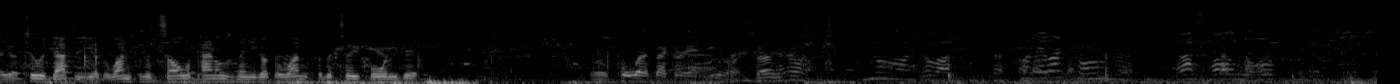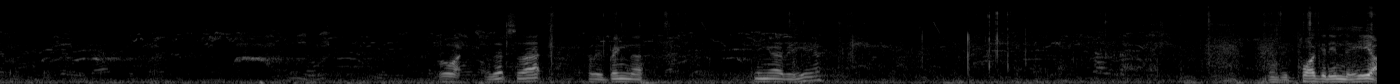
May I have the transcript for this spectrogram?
So you got two adapters, you got the one for the solar panels and then you got the one for the 240 bit. So we'll pull that back around here like so. Right, so that's that. So we bring the thing over here. And we plug it into here.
